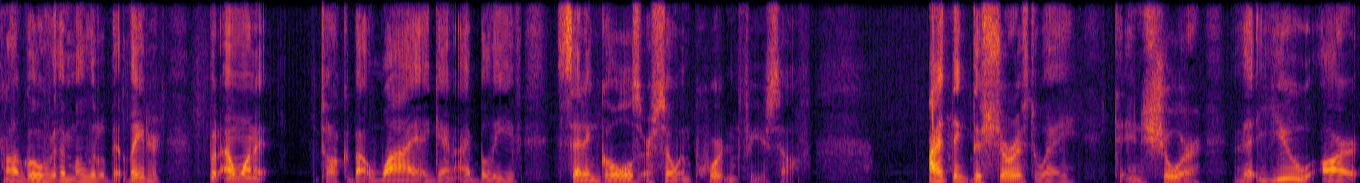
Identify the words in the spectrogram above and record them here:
and I'll go over them a little bit later. But I want to talk about why, again, I believe setting goals are so important for yourself. I think the surest way to ensure that you are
